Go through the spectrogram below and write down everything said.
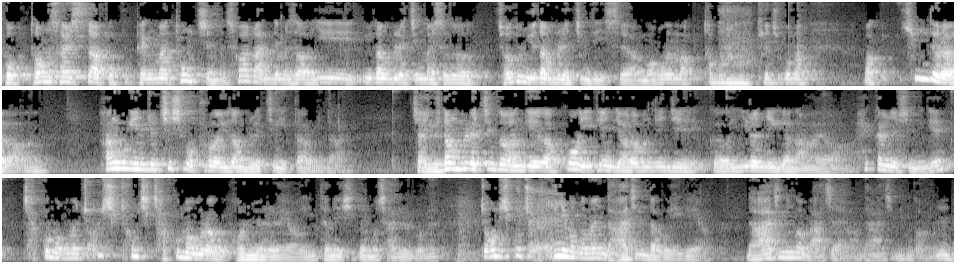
복통, 설사, 복부, 백만, 통증, 소화가 안 되면서 이 유당불내증만 있어도 저도 유당불내증도 있어요. 먹으면 막 더부룩해지고 막, 막 힘들어요. 한국인 중 75%가 유당불내증이 있다고 합니다. 자, 유당불내증과 관계해갖고 이게 여러분들이 이제 그 이런 얘기가 나와요. 헷갈릴 수 있는 게 자꾸 먹으면 조금씩 조금씩 자꾸 먹으라고 권유를 해요. 인터넷이든 뭐 자료를 보면. 조금씩 꾸준히 먹으면 나아진다고 얘기해요. 나아지는 건 맞아요. 나아지는 거. 음,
